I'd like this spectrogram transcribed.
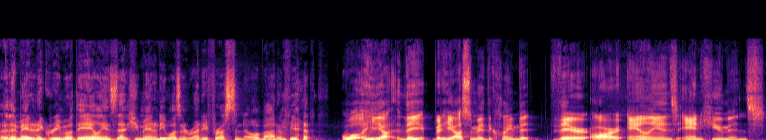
Or they made an agreement with the aliens that humanity wasn't ready for us to know about them yet. Well, he they but he also made the claim that there are aliens and humans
